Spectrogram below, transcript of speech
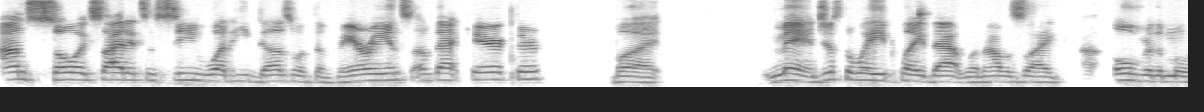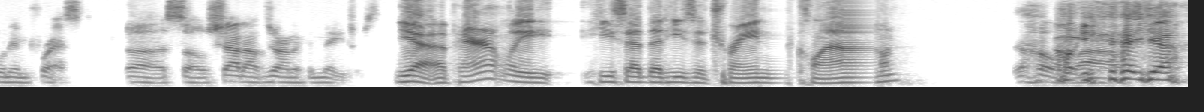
I'm so excited to see what he does with the variants of that character. But man, just the way he played that one, I was like uh, over the moon impressed. Uh, so shout out Jonathan Majors. Yeah, apparently he said that he's a trained clown. Oh, Oh yeah, yeah,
